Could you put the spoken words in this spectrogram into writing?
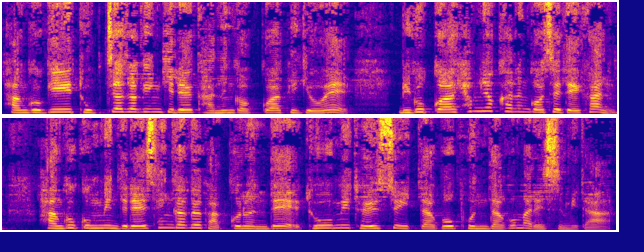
한국이 독자적인 길을 가는 것과 비교해 미국과 협력하는 것에 대한 한국 국민들의 생각을 바꾸는데 도움이 될 수 있다고 본다고 말했습니다.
